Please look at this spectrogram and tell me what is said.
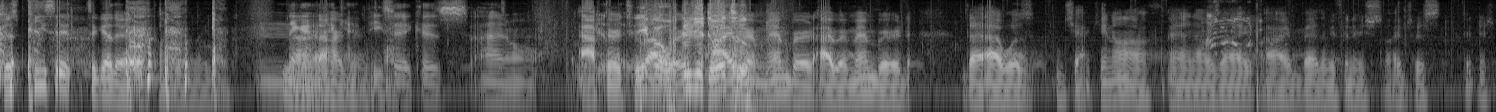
Just piece it together. At that point, like, mm, Nigga, Nah. I hard, can't man. piece it because I don't. after two Yeah, hours, did you do it I to? remembered. I remembered that I was jacking off, and I was like, I bet let me finish. So I just finished.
